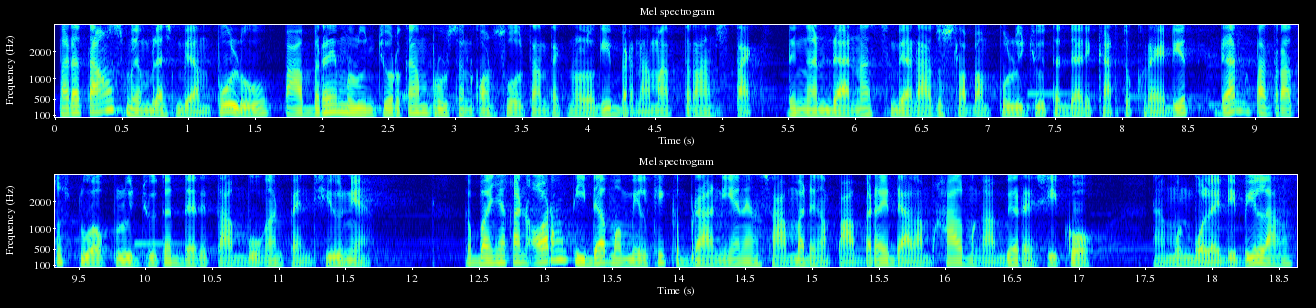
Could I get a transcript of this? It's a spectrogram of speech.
Pada tahun 1990, Pabrai meluncurkan perusahaan konsultan teknologi bernama Transtech dengan dana 980 juta dari kartu kredit dan 420 juta dari tabungan pensiunnya. Kebanyakan orang tidak memiliki keberanian yang sama dengan Pabrai dalam hal mengambil resiko. Namun boleh dibilang,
